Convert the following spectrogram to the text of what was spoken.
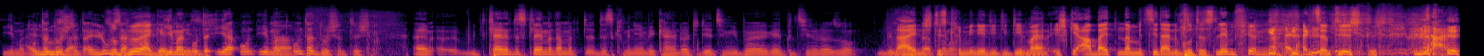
jemand Ein unter Loser. Durchschnitt, ein So Loser. Bürgergeld jemand unter, ja, und jemand Ah. unterdurchschnittlich. Ähm, äh, kleiner Disclaimer, damit äh, diskriminieren wir keine Leute, die jetzt irgendwie Bürgergeld beziehen oder so. Wir Nein, ich diskriminiere die, die, die meinen, ich gehe arbeiten, damit sie da ein gutes Leben führen. Nein, akzeptiere ich nicht. Nein.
